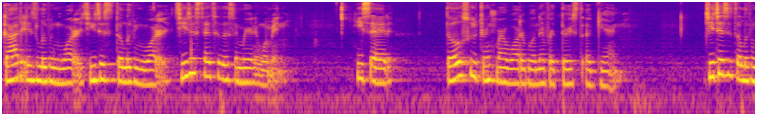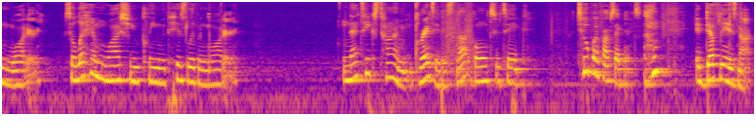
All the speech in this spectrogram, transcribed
God is living water. Jesus is the living water. Jesus said to the Samaritan woman, He said, Those who drink my water will never thirst again. Jesus is the living water. So let him wash you clean with his living water. And that takes time. Granted, it's not going to take 2.5 seconds. it definitely is not.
